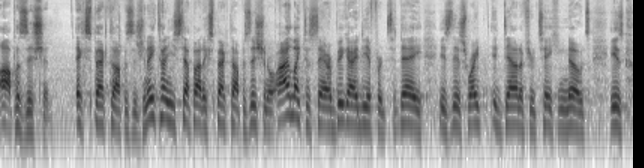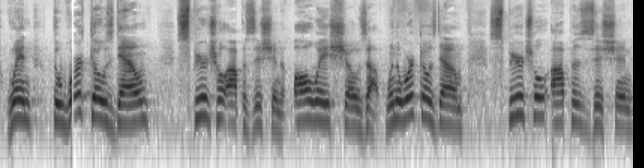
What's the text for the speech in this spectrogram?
opposition expect opposition. Anytime you step out, expect opposition. Or I like to say our big idea for today is this write it down if you're taking notes is when the work goes down, spiritual opposition always shows up. When the work goes down, spiritual opposition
